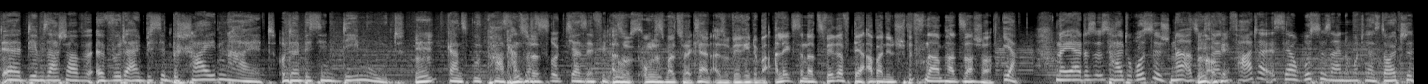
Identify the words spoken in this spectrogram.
äh, dem Sascha äh, würde ein bisschen Bescheidenheit und ein bisschen Demut mhm. ganz gut passen. Kannst du das, das drückt ja sehr viel also, aus. um das mal zu erklären, also wir reden über Alexander Zverev, der aber den Spitznamen hat Sascha. Ja. Naja, das ist halt russisch, ne? Also okay. sein Vater ist ja Russe, seine Mutter ist Deutsche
